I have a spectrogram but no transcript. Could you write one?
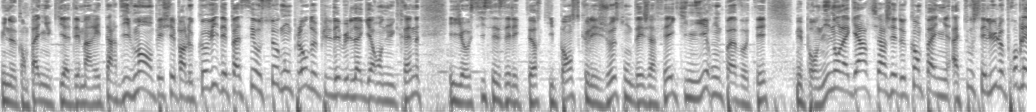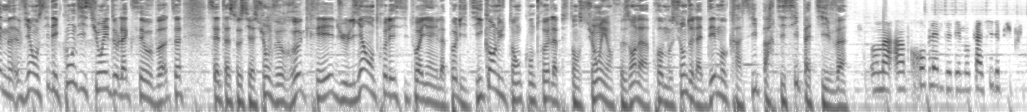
Une campagne qui a démarré tardivement, empêchée par le Covid, est passée au second plan depuis le début de la guerre en Ukraine. Il y a aussi ces électeurs qui pensent que les jeux sont déjà faits et qui n'iront pas voter. Mais pour Ninon Lagarde, chargée de campagne tous élus. Le problème vient aussi des conditions et de l'accès au vote. Cette association veut recréer du lien entre les citoyens et la politique en luttant contre l'abstention et en faisant la promotion de la démocratie participative. On a un problème de démocratie depuis plus de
